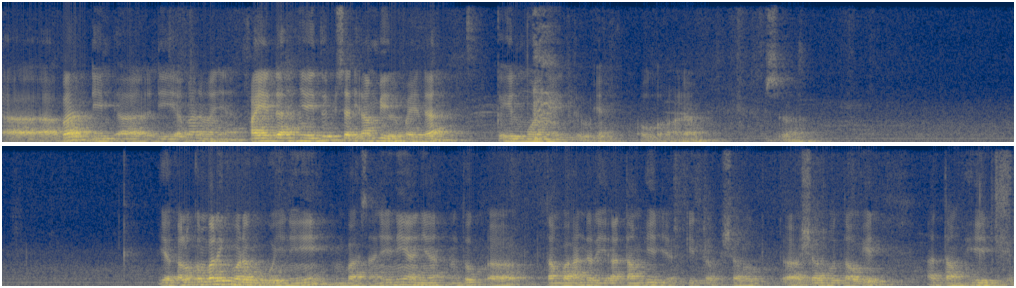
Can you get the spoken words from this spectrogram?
uh, apa di uh, di apa namanya faedahnya itu bisa diambil faedah keilmuannya itu ya. Allah alam Ya kalau kembali kepada buku ini pembahasannya ini hanya untuk uh, tambahan dari At-Tamhid ya kitab Syarh uh, Tauhid At-Tamhid ya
